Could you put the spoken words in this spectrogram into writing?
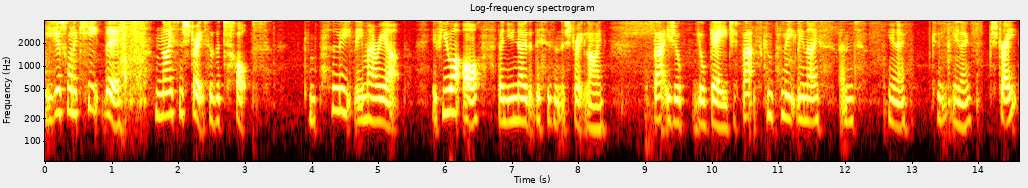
You just want to keep this nice and straight so the tops completely marry up. If you are off, then you know that this isn't a straight line. That is your, your gauge. If that's completely nice and, you know, can, you know, straight,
